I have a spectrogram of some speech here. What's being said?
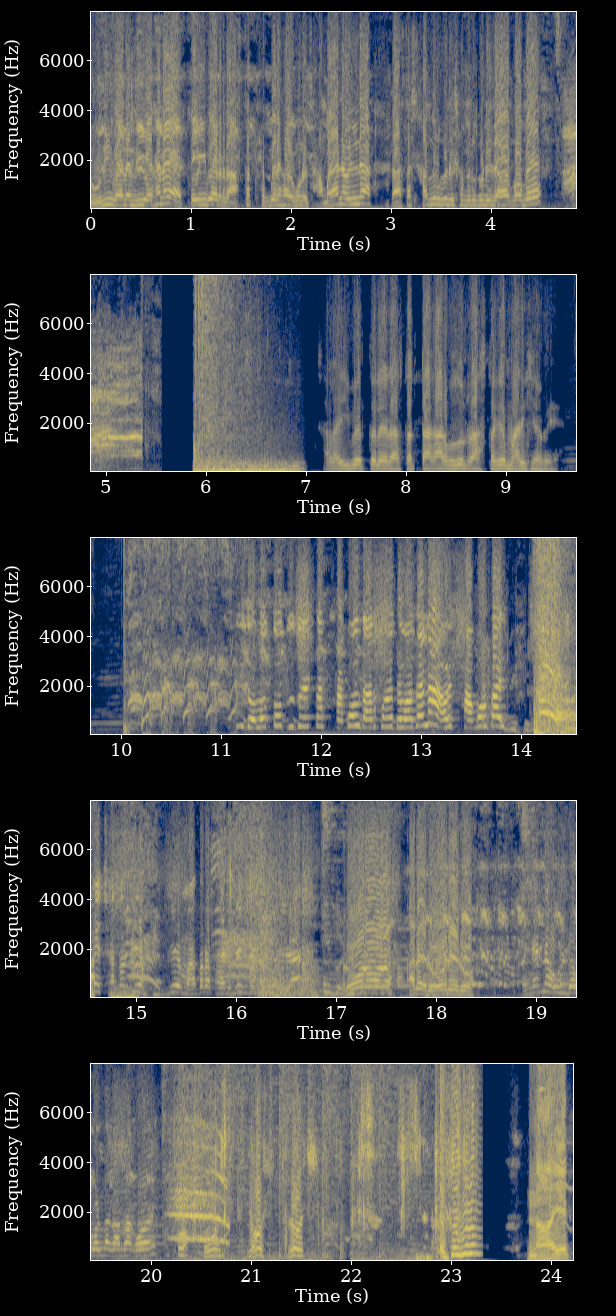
নদী বানিয়ে দিয়ে এখানে রাস্তা থেপে রাখার কোনো ঝামেলা নইল না রাস্তা সাদুর করে সাদুর করে যাওয়া পাবে। শালা এইবার তাহলে রাস্তার টাকার বদল রাস্তাকে মারি খাবে। তো? একটা ছাগল দাঁড় করে দেওয়া যায় না? ওই ছাগলটাই দিছি ছাতা দিয়ে মাথাটা ফাটি দিন রো রো রো আরে রো রে রো। এখানে উল্টো পাল্টা কথা কয়। রোজ রোজ নায়ক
